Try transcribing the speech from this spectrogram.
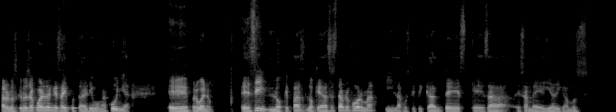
Para los que no se acuerdan, esa diputada era Ivonne Acuña. Eh, pero bueno, eh, sí, lo que, pasa, lo que hace esta reforma y la justificante es que esa, esa medida, digamos,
